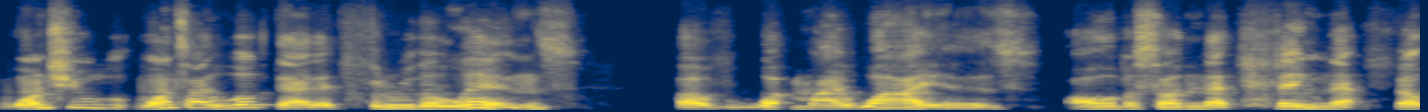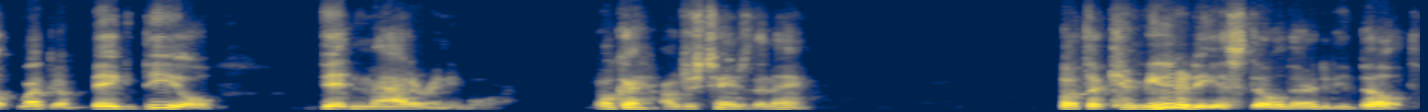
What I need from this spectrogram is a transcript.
once you once I looked at it through the lens of what my why is, all of a sudden that thing that felt like a big deal didn't matter anymore. Okay, I'll just change the name. But the community is still there to be built.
